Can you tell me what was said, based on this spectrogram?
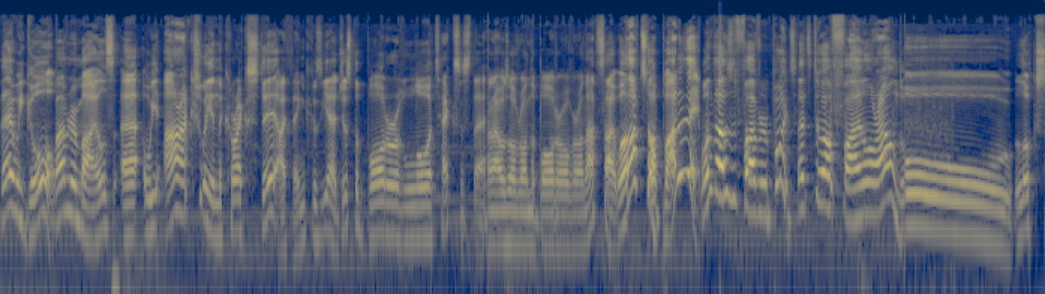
There we go. 500 miles. Uh, we are actually in the correct state, I think. Because, yeah, just the border of lower Texas there. And I was over on the border over on that side. Well, that's not bad, is it? 1,500 points. Let's do our final round. Oh, looks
